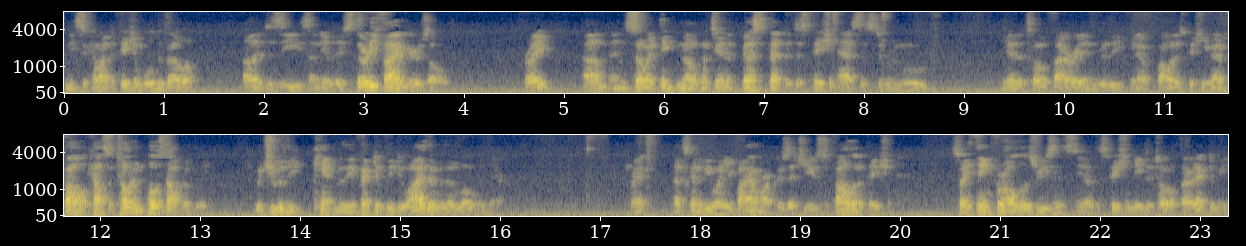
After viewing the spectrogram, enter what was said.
needs to come out. The patient will develop uh, disease on the other side. He's 35 years old, right? Um, and so I think, you know, once again, the best bet that this patient has is to remove, you know, the total thyroid and really, you know, follow this patient. You're going to follow calcitonin postoperatively, which you really can't really effectively do either with a lobe in there, right? That's going to be one of your biomarkers that you use to follow the patient. So I think for all those reasons, you know, this patient needs a total thyroidectomy.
